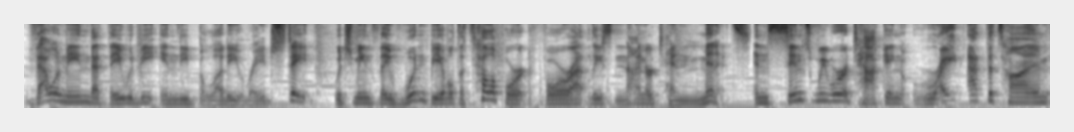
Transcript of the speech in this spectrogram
that would mean that they would be in the bloody rage state which means they wouldn't be able to teleport for at least nine or ten minutes. And since we were attacking right at the time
